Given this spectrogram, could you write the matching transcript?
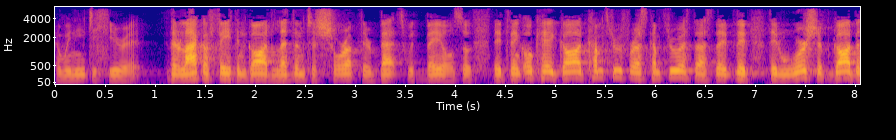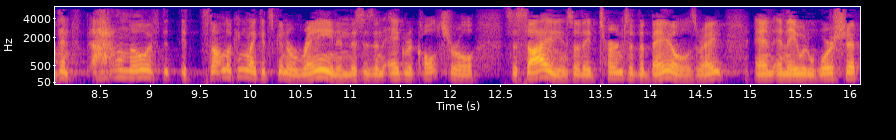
and we need to hear it. Their lack of faith in God led them to shore up their bets with Baal. So they'd think, okay, God, come through for us, come through with us. They'd, they'd, they'd worship God. But then, I don't know if it, it's not looking like it's going to rain, and this is an agricultural society. And so they'd turn to the Baals, right? And, and they would worship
